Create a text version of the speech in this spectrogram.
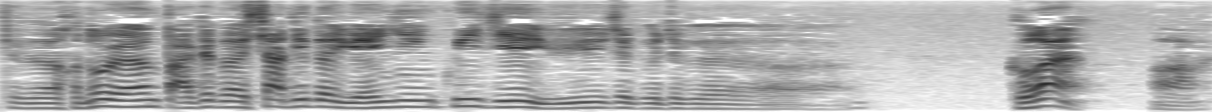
这个很多人把这个下跌的原因归结于这个这个隔岸啊，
